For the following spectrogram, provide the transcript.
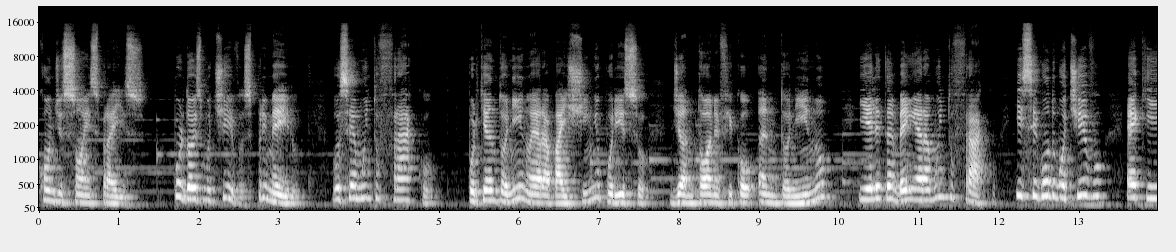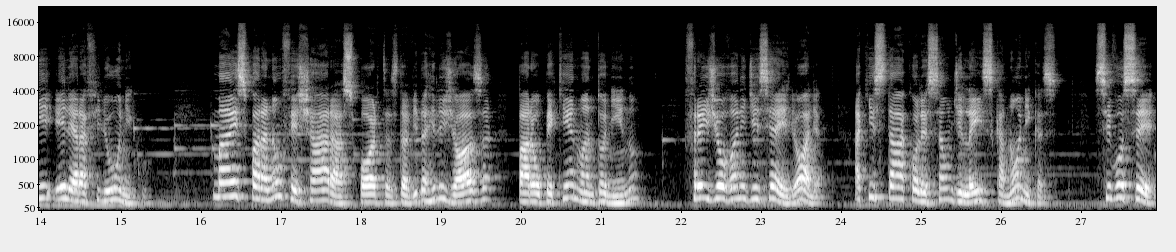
condições para isso. Por dois motivos. Primeiro, você é muito fraco, porque Antonino era baixinho, por isso de Antônio ficou Antonino, e ele também era muito fraco. E segundo motivo é que ele era filho único. Mas para não fechar as portas da vida religiosa para o pequeno Antonino, Frei Giovanni disse a ele: Olha, aqui está a coleção de leis canônicas. Se você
